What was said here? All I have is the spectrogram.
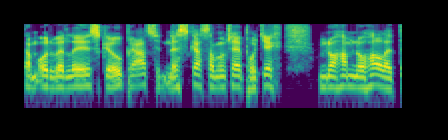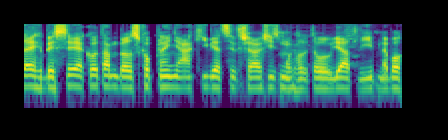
Tam odvedli skvělou práci. Dneska samozřejmě po těch mnoha, mnoha letech by si jako tam byl schopný nějaký věci třeba říct, mohli to udělat líp, nebo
